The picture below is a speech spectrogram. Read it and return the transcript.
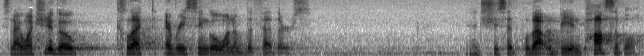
He said, I want you to go collect every single one of the feathers. And she said, Well, that would be impossible.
